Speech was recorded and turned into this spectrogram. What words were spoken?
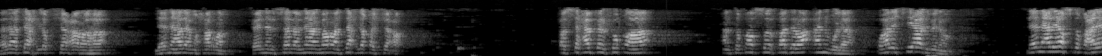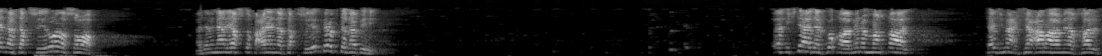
فلا تحلق شعرها لأن هذا محرم فإن النبي صلى الله عليه وسلم نهى المرأة أن تحلق الشعر. واستحب الفقهاء أن تقصر قدر أنملة وهذا اجتهاد منهم. لأن هذا يصدق عليه أنه تقصير وهذا صواب. ما دام هذا يصدق عليه أنه تقصير فيكتفى به. لكن اجتهد الفقهاء منهم من قال تجمع شعرها من الخلف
